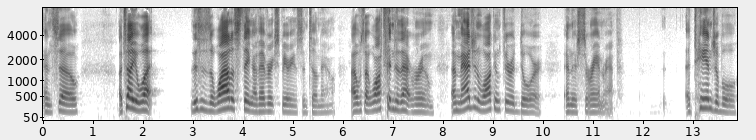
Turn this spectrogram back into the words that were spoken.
And so, I'll tell you what. This is the wildest thing I've ever experienced until now. I was I walked into that room. Imagine walking through a door and there's saran wrap. A tangible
